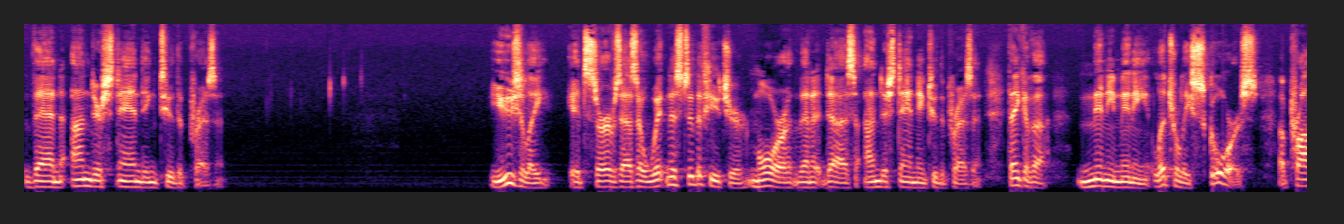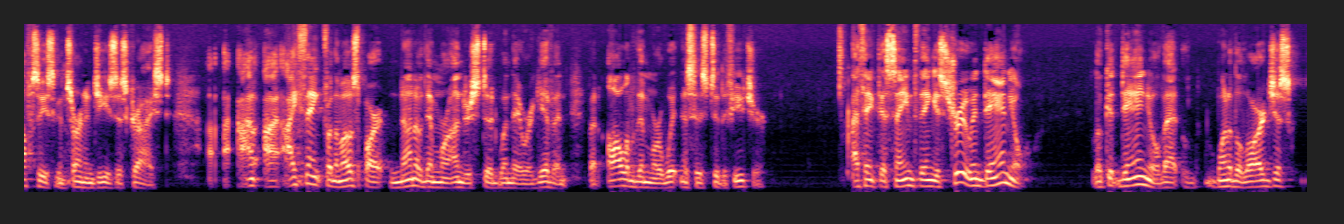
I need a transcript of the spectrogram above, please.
than understanding to the present. Usually, it serves as a witness to the future more than it does understanding to the present. Think of the many, many, literally scores of prophecies concerning Jesus Christ. I, I, I think, for the most part, none of them were understood when they were given, but all of them were witnesses to the future. I think the same thing is true in Daniel. Look at Daniel, that one of the largest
